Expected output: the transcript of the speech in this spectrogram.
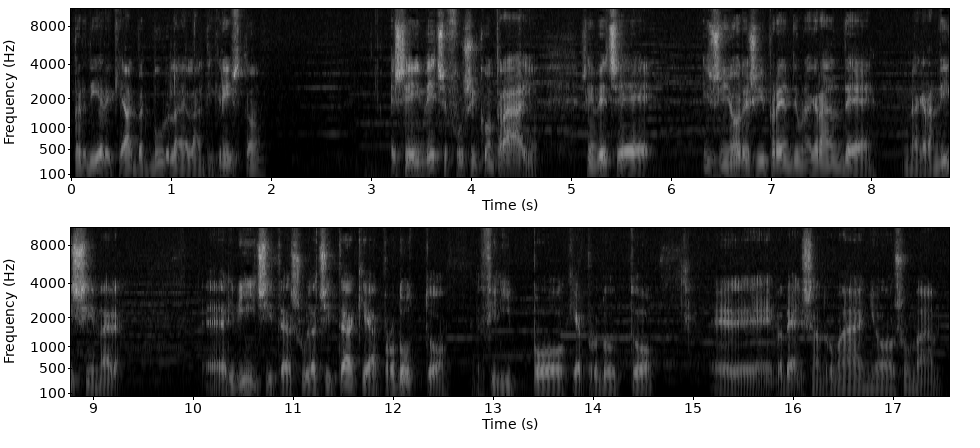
per dire che Albert Burla è l'anticristo? E se invece fosse il contrario? Se invece il Signore si prende una, grande, una grandissima eh, rivincita sulla città che ha prodotto Filippo, che ha prodotto eh, vabbè, Alessandro Magno, insomma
